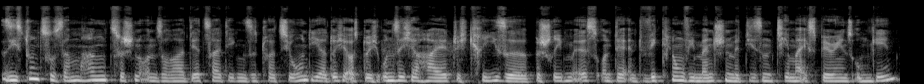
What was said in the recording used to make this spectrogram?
Siehst du einen Zusammenhang zwischen unserer derzeitigen Situation, die ja durchaus durch Unsicherheit, durch Krise beschrieben ist, und der Entwicklung, wie Menschen mit diesem Thema Experience umgehen?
